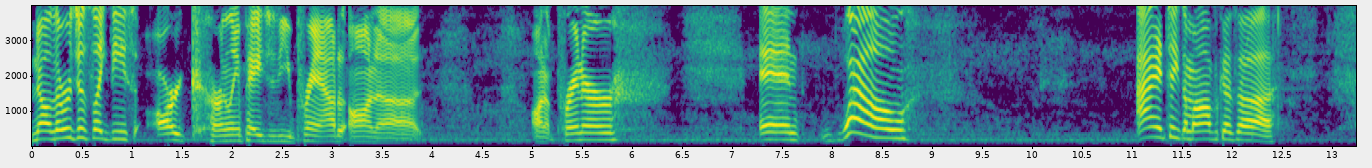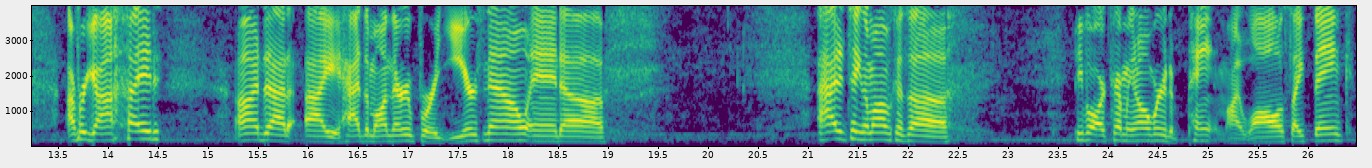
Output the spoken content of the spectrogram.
No, they were just like these art curling pages you print out on a on a printer and, well, I had to take them off because, uh, I forgot uh, that I had them on there for years now, and, uh, I had to take them off because, uh, people are coming over to paint my walls, I think.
